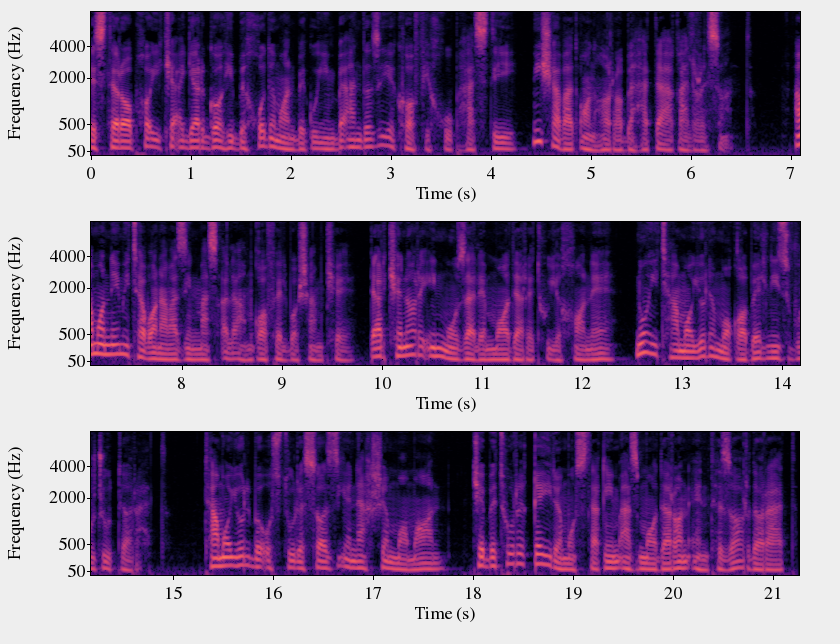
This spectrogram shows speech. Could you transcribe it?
استراب هایی که اگر گاهی به خودمان بگوییم به اندازه کافی خوب هستی می شود آنها را به حد اقل رساند. اما نمی توانم از این مسئله هم غافل باشم که در کنار این موزل مادر توی خانه نوعی تمایل مقابل نیز وجود دارد. تمایل به استور سازی نقش مامان که به طور غیر مستقیم از مادران انتظار دارد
